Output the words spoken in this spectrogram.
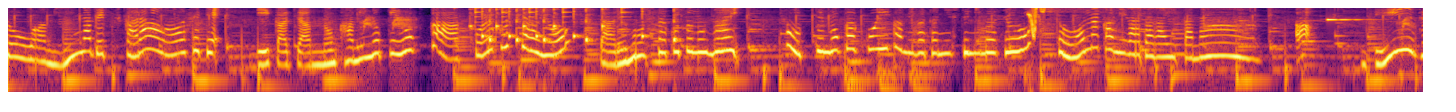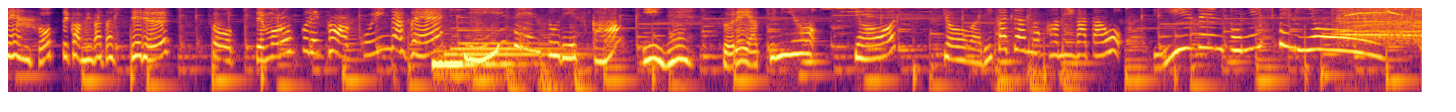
今日はみんなで力を合わせて、リカちゃんの髪の毛をかっこよくしちゃうよ。誰もしたことのない、とってもかっこいい髪型にしてみましょう。どんな髪型がいいかな？あ、リーゼントって髪型知ってる？とってもロックでかっこいいんだぜ。リーゼントですか？いいね。それやってみよう。よし。今日はリカちゃんの髪型をリーゼントにしてみよう。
